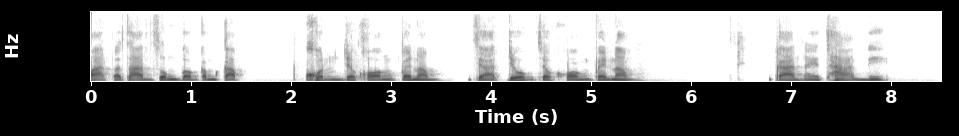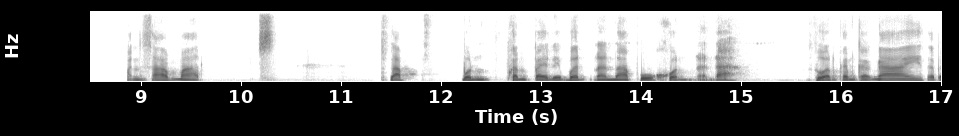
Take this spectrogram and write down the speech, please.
วาดประท่านทรงต้องกำกับ คนเจ้าของไปนำญาติโยมเจ้าของไปนำการให้ท่านนี่มันสามารถ รับบนกันไปได้เบิดนะนะผู้คนนะนะส่วนกันก็ง่ายแต่ไป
